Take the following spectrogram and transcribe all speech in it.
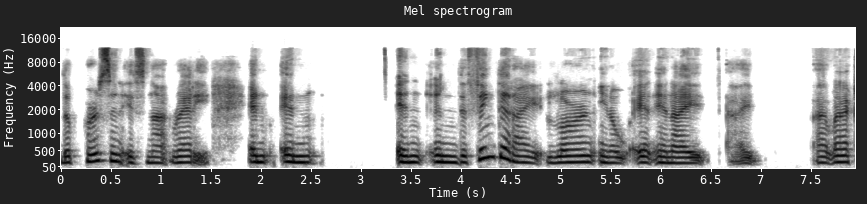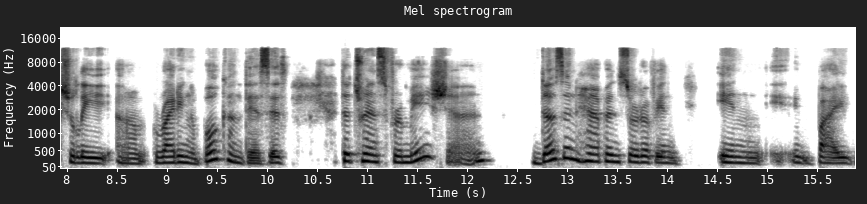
The person is not ready. And and and and the thing that I learned, you know, and, and I I I'm actually um, writing a book on this is the transformation doesn't happen sort of in in, in by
